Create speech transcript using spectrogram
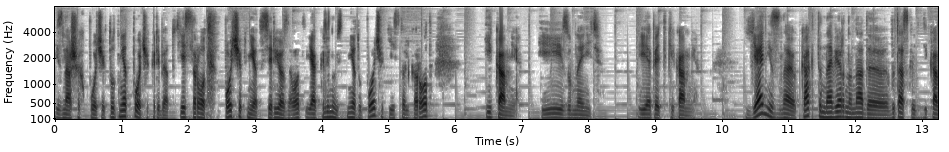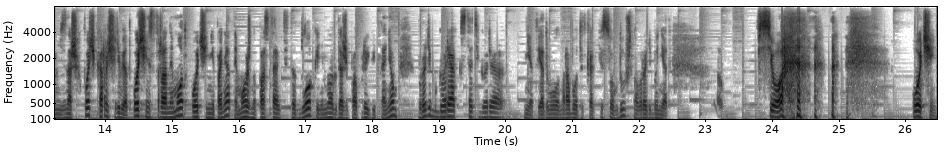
из наших почек. Тут нет почек, ребят, тут есть рот. Почек нет, серьезно. Вот я клянусь, нету почек, есть только рот и камни, и зубная нить. И опять-таки камни. Я не знаю, как-то, наверное, надо вытаскивать эти камни из наших почек. Короче, ребят, очень странный мод, очень непонятный. Можно поставить этот блок и немного даже попрыгать на нем. Вроде бы говоря, кстати говоря, нет, я думал, он работает как песок душ, но вроде бы нет. Все. Очень,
